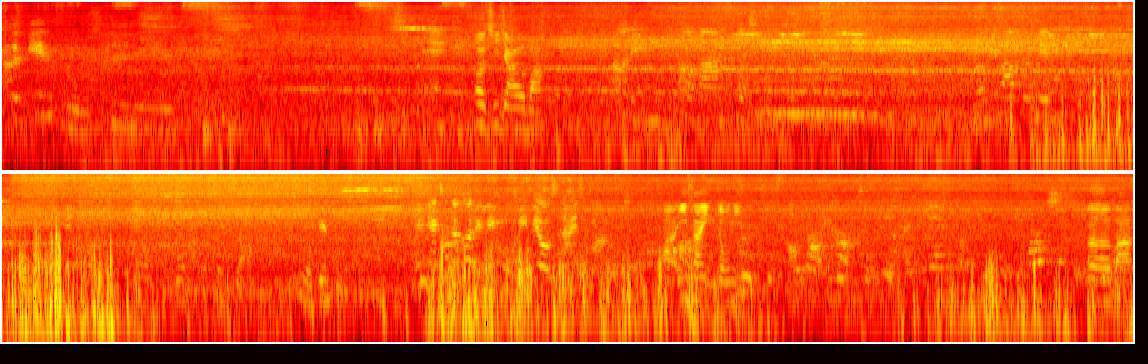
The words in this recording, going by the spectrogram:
它的编组是二七加二八。你还记得二零零五零六是哪一组吗？啊，一三零中年。二二八。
